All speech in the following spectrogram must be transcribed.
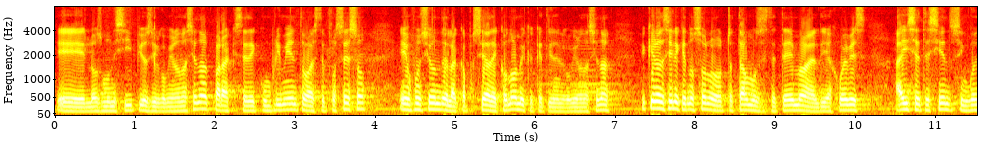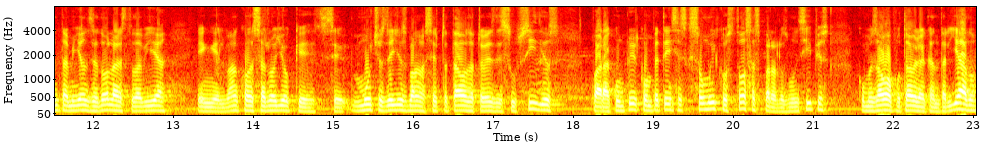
eh, los municipios y el gobierno nacional para que se dé cumplimiento a este proceso en función de la capacidad económica que tiene el gobierno nacional. Yo quiero decirle que no solo tratamos este tema el día jueves, hay 750 millones de dólares todavía en el Banco de Desarrollo que muchos de ellos van a ser tratados a través de subsidios para cumplir competencias que son muy costosas para los municipios, como es agua potable y alcantarillado,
